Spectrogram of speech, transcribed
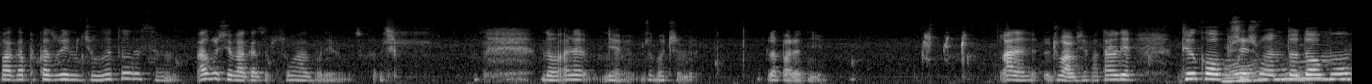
waga pokazuje mi ciągle tyle samo. Albo się waga zepsuła, albo nie wiem co chodzi. No, ale nie wiem, zobaczymy. Za parę dni. Ale czułam się fatalnie. Tylko przyszłam do domu.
